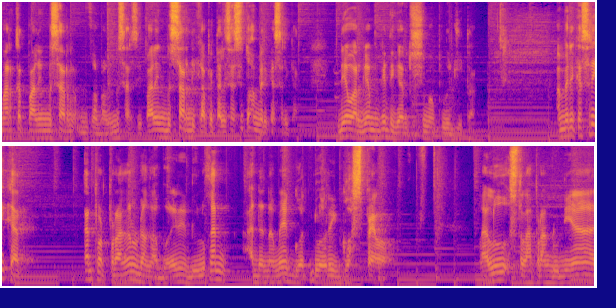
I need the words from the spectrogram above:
market paling besar, bukan paling besar sih, paling besar di kapitalisasi itu Amerika Serikat. Dia warganya mungkin 350 juta. Amerika Serikat, kan perperangan udah nggak boleh nih. Dulu kan ada namanya God Glory Gospel. Lalu setelah Perang Dunia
